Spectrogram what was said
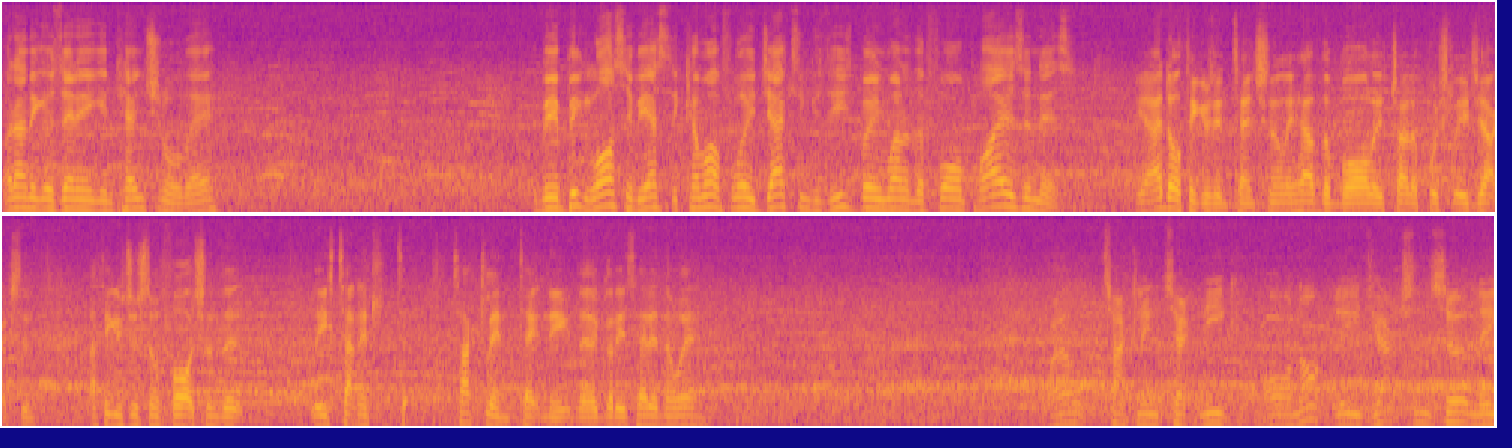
I don't think it was anything intentional there. It'd be a big loss if he has to come off Lee Jackson because he's been one of the form players in this. Yeah, I don't think it was intentional. He had the ball, he tried to push Lee Jackson. I think it was just unfortunate that Lee's tackling technique there got his head in the way. Well, tackling technique or not, Lee Jackson certainly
